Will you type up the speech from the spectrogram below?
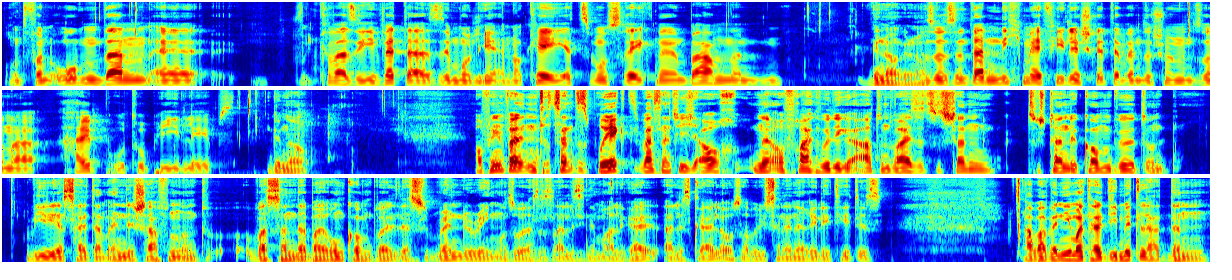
und von oben dann äh, quasi Wetter simulieren. Okay, jetzt muss regnen, bam, dann Genau, genau. also es sind dann nicht mehr viele Schritte, wenn du schon in so einer Halbutopie lebst. Genau. Auf jeden Fall ein interessantes Projekt, was natürlich auch ne, auf fragwürdige Art und Weise zustande, zustande kommen wird und wie die das halt am Ende schaffen und was dann dabei rumkommt, weil das Rendering und so, das ist alles sieht immer alle geil, alles geil aus, aber wie es dann in der Realität ist. Aber wenn jemand halt die Mittel hat, dann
